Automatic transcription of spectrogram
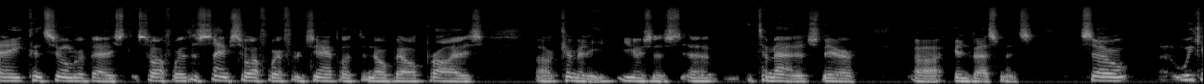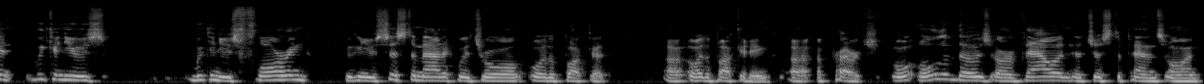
a consumer based software. The same software, for example, at the Nobel Prize uh, committee uses uh, to manage their uh, investments. So uh, we can we can use we can use flooring, we can use systematic withdrawal or the bucket uh, or the bucketing uh, approach. All, all, of those are valid, and it just depends on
